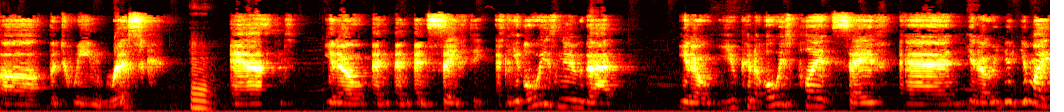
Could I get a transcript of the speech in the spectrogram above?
uh, between risk Mm. and you know and, and, and safety. And he always knew that you know you can always play it safe, and you know you, you might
